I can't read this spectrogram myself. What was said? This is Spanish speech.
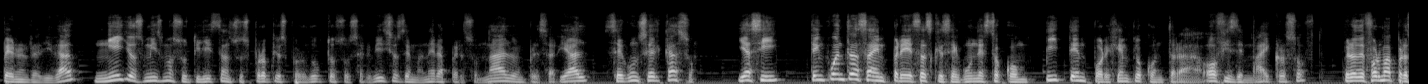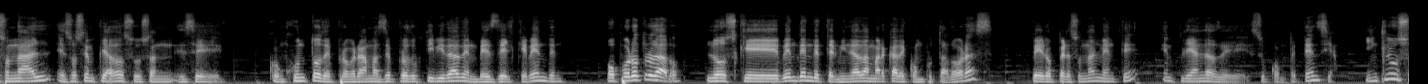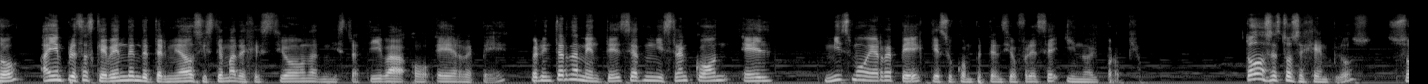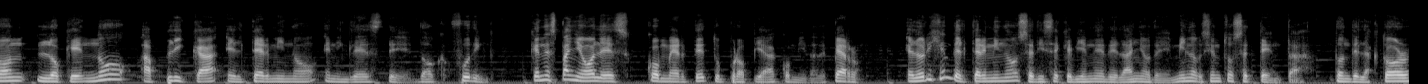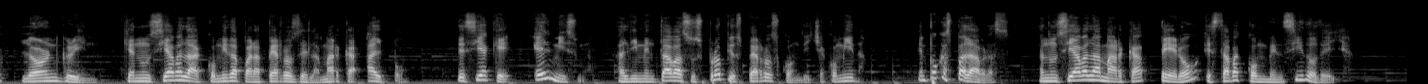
pero en realidad ni ellos mismos utilizan sus propios productos o servicios de manera personal o empresarial, según sea el caso. Y así, te encuentras a empresas que según esto compiten, por ejemplo, contra Office de Microsoft, pero de forma personal esos empleados usan ese conjunto de programas de productividad en vez del que venden. O por otro lado, los que venden determinada marca de computadoras, pero personalmente emplean las de su competencia. Incluso hay empresas que venden determinado sistema de gestión administrativa o ERP, pero internamente se administran con el mismo ERP que su competencia ofrece y no el propio. Todos estos ejemplos son lo que no aplica el término en inglés de dog fooding, que en español es comerte tu propia comida de perro. El origen del término se dice que viene del año de 1970, donde el actor Lorne Green que anunciaba la comida para perros de la marca Alpo, decía que él mismo alimentaba a sus propios perros con dicha comida. En pocas palabras, anunciaba la marca, pero estaba convencido de ella.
